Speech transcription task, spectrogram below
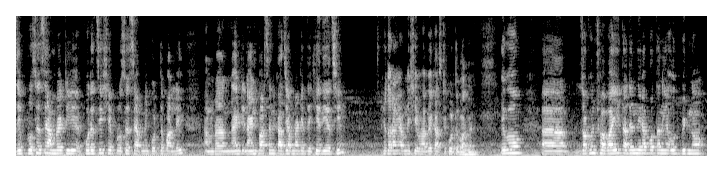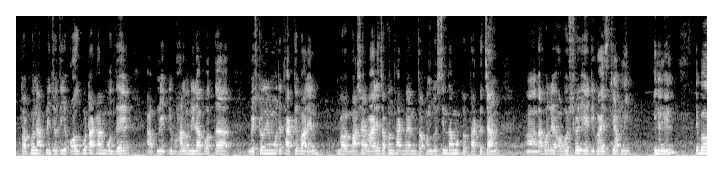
যে প্রসেসে আমরা এটি করেছি, সেই প্রসেসে আপনি করতে পারলেই আমরা নাইনটি নাইন পার্সেন্ট কাজে আপনাকে দেখিয়ে দিয়েছি। সুতরাং আপনি সেভাবে কাজটি করতে পারবেন। এবং যখন সবাই তাদের নিরাপত্তা নিয়ে উদ্বিগ্ন, তখন আপনি যদি অল্প টাকার মধ্যে আপনি একটি ভালো নিরাপত্তা বেষ্টনীর মধ্যে থাকতে পারেন বা বাসার বাইরে যখন থাকবেন তখন দুশ্চিন্তামুক্ত থাকতে চান তাহলে অবশ্যই এই ডিভাইসটি আপনি কিনে নিন। এবং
